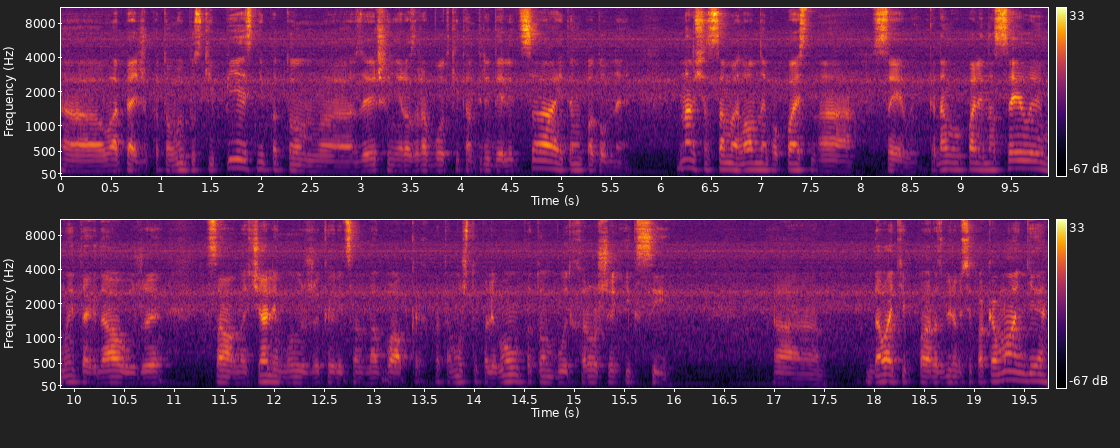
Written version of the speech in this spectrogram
э, опять же, потом выпуски песни, потом э, завершение разработки там 3D лица и тому подобное. Нам сейчас самое главное попасть на сейлы. Когда мы попали на сейлы, мы тогда уже в самом начале мы уже, как говорится, на бабках, потому что по-любому потом будут хорошие иксы. Давайте разберемся по команде.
